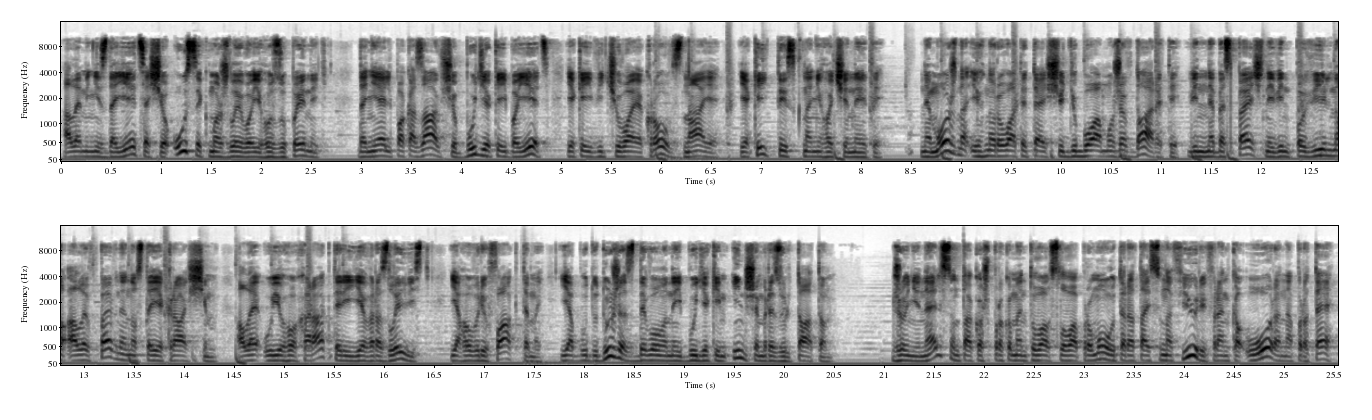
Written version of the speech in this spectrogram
але мені здається, що Усик, можливо, його зупинить. Даніель показав, що будь-який боєць, який відчуває кров, знає, який тиск на нього чинити. Не можна ігнорувати те, що Дюбуа може вдарити. Він небезпечний, він повільно, але впевнено стає кращим. Але у його характері є вразливість. Я говорю фактами. Я буду дуже здивований будь-яким іншим результатом. Джонні Нельсон також прокоментував слова промоутера Тайсона Ф'юрі Френка Уоррена про те,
